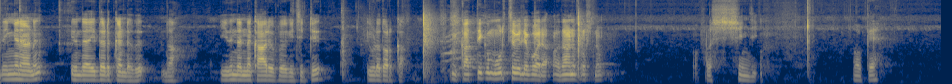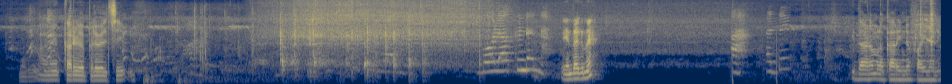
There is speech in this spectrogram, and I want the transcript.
ഇതിങ്ങനെയാണ് ഇതിന്റെ ഇതെടുക്കേണ്ടത്. ഇതാ ഇതിന്റെ തന്നെ കാൽ ഉപയോഗിച്ചിട്ട് ഇവിടെ തുറക്കാം. ഈ കത്തിക്ക് മൂർച്ച വലിയ പോരാ അതാണ് പ്രശ്നം. ഫ്രഷ് ഇഞ്ചി. ഓക്കെ. അങ്ങനെ കറിവേപ്പില വലിച്ച്. എന്താക്കുന്നേ? ഇതാണ് നമ്മളെ കറിന്റെ ഫൈനൽ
